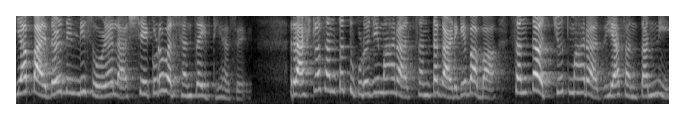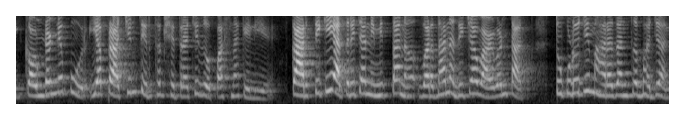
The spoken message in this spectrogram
या पायदळ दिंडी सोहळ्याला शेकडो वर्षांचा इतिहास आहे. राष्ट्रसंत तुकडोजी महाराज संत गाडगेबाबा संत अच्युत महाराज या संतांनी कौंडण्यपूर या प्राचीन तीर्थक्षेत्राची जोपासना केली आहे. कार्तिकी यात्रेच्या निमित्तानं वर्धा नदीच्या वाळवंटात तुकडोजी महाराजांचं भजन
